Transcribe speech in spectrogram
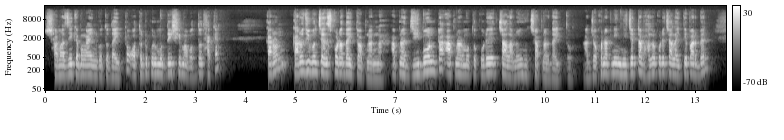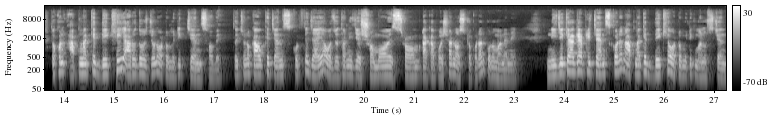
সামাজিক এবং আইনগত দায়িত্ব অতটুকুর মধ্যেই সীমাবদ্ধ থাকেন। কারণ কারও জীবন চেঞ্জ করার দায়িত্ব আপনার না। আপনার জীবনটা আপনার মতো করে চালানোই হচ্ছে আপনার দায়িত্ব। আর যখন আপনি নিজেরটা ভালো করে চালাইতে পারবেন, তখন আপনাকে দেখেই আরও দশজন অটোমেটিক চেঞ্জ হবে। তো এই জন্য কাউকে চেঞ্জ করতে যায় অযথা নিজের সময়, শ্রম, টাকা পয়সা নষ্ট করার কোনো মানে নেই। নিজেকে আগে আপনি চেঞ্জ করেন, আপনাকে দেখে অটোমেটিক মানুষ চেঞ্জ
